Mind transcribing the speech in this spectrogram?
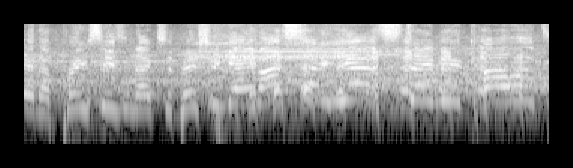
in a preseason exhibition game? I say yes, Daimion Collins.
